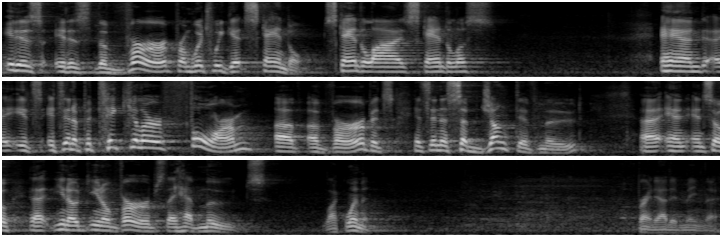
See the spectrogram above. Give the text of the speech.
it, is, it is the verb from which we get scandal, scandalized, scandalous. And uh, it's, it's in a particular form of, a verb, it's, it's in a subjunctive mood. Uh, and, and so, uh, you, know, you know, verbs, they have moods, like women. Brandy, I didn't mean that.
